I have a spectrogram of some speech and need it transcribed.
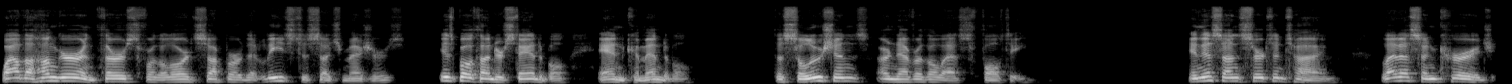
While the hunger and thirst for the Lord's Supper that leads to such measures is both understandable and commendable, the solutions are nevertheless faulty. In this uncertain time, let us encourage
